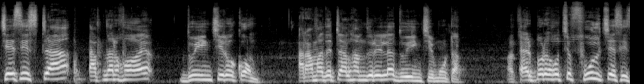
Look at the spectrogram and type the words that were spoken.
চেসিসটা আপনার হয় দুই ইঞ্চিরও কম আর আমাদেরটা আলহামদুলিল্লাহ দুই ইঞ্চি মোটা। আচ্ছা। এরপরে হচ্ছে ফুল চেসিস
